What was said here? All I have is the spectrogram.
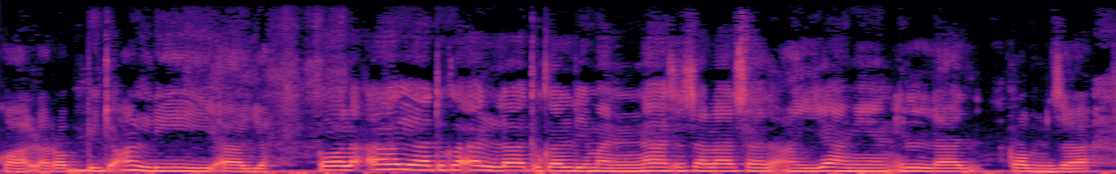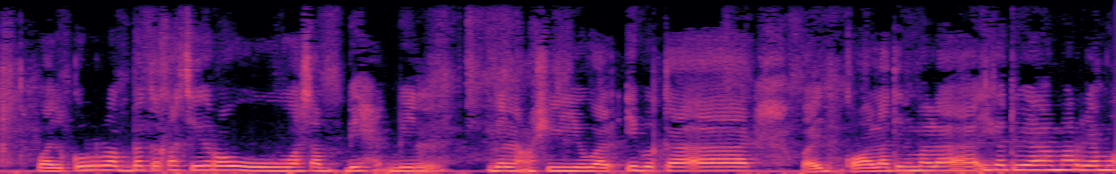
Qala rabbi ij'alli ayah. Qala ayatuka alla tukalliman nasa salasa ayyamin illa ramza. Wadhkur rabbaka katsiran wasabbih bil bil asyi wal ibkar wa id qalatil malaikatu ya maryamu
